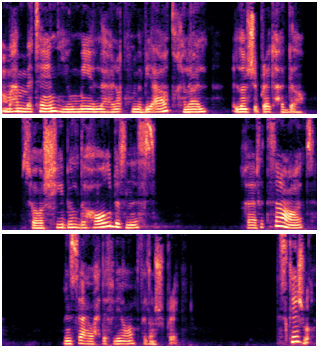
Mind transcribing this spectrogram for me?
مهمتين يوميا لها علاقة بالمبيعات خلال ال lunch break حقها. So she built the whole business خلال ست سنوات من ساعة واحدة في اليوم في ال lunch break schedule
